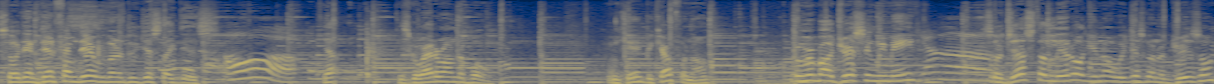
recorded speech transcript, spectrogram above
So then, then from there we're gonna do just like this. Oh. Yep. Just go right around the bowl. Okay. Be careful now. Remember our dressing we made? Yeah. So just a little, you know, we're just gonna drizzle.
